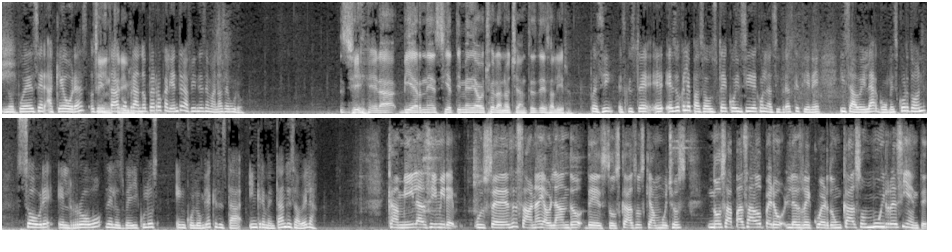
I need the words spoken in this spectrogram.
No puede ser. ¿A qué horas? O sea, Sí, estaba increíble. comprando perro caliente era fin de semana seguro. Sí, era viernes siete y media, ocho de la noche antes de salir. Pues sí, es que usted, eh, eso que le pasó a usted coincide con las cifras que tiene Isabela Gómez Cordón sobre el robo de los vehículos en Colombia que se está incrementando, Isabela. Camila, sí, mire, ustedes estaban ahí hablando de estos casos que a muchos nos ha pasado, pero les recuerdo un caso muy reciente.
